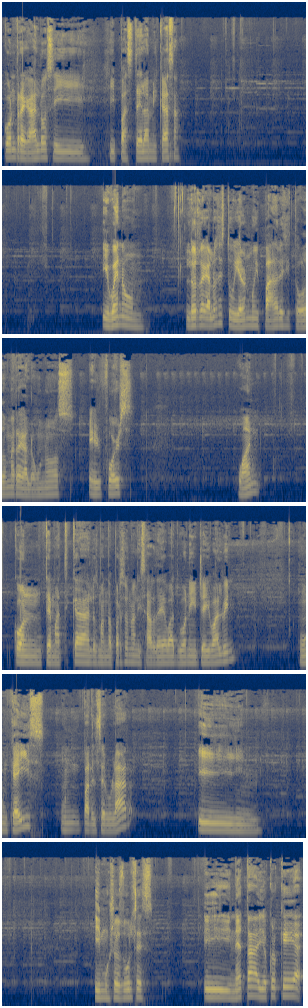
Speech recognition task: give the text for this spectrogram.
con regalos y, pastel a mi casa. Y bueno, los regalos estuvieron muy padres y todo. Me regaló unos Air Force One con temática, los mandó a personalizar de Bad Bunny y J Balvin. Un case un, para el celular y, y muchos dulces. Y neta, yo creo que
